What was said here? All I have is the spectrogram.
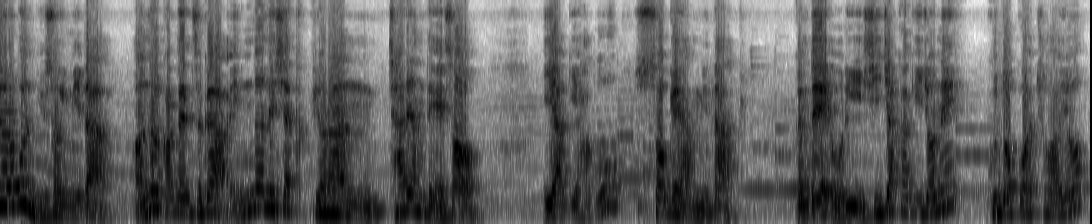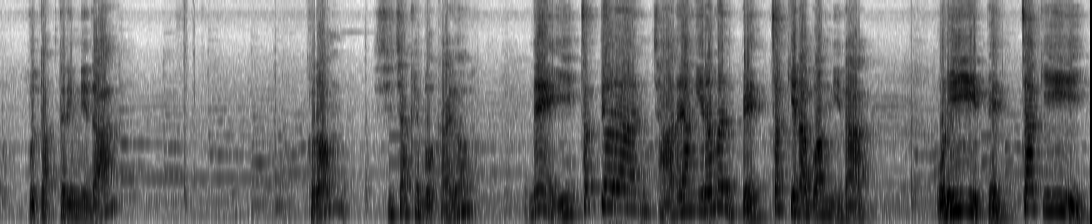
여러분 유성입니다. 오늘 컨텐츠가 인도네시아 특별한 차량 대해서 이야기하고 소개합니다. 근데 우리 시작하기 전에 구독과 좋아요 부탁드립니다. 그럼 시작해볼까요? 네, 이 특별한 차량 이름은 배짝이라고 합니다. 우리 배짝이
